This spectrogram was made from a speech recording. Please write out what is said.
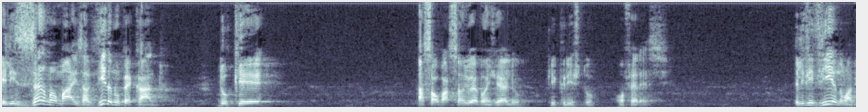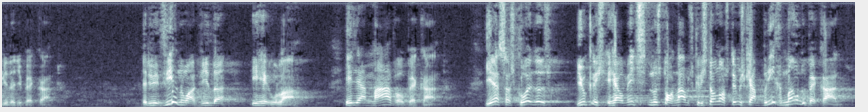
eles amam mais a vida no pecado do que a salvação e o evangelho que Cristo oferece. Ele vivia numa vida de pecado. Ele vivia numa vida irregular. Ele amava o pecado. E essas coisas e o, realmente nos tornarmos cristãos, nós temos que abrir mão do pecado.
